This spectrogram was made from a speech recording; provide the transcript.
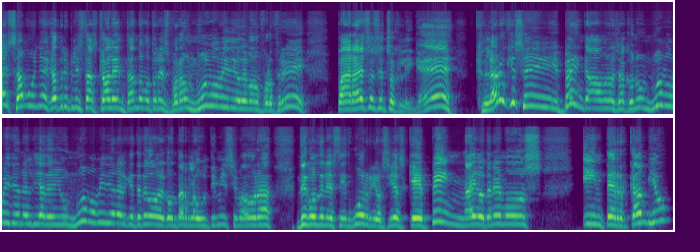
¿Cómo va esa muñeca triplistas calentando motores para un nuevo vídeo de One for Three? Para eso has hecho clic, ¿eh? ¡Claro que sí! Venga, vámonos ya con un nuevo vídeo en el día de hoy, un nuevo vídeo en el que te tengo que contar la ultimísima hora de Golden State Warriors. Y es que, ¡ping! Ahí lo tenemos. Intercambio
